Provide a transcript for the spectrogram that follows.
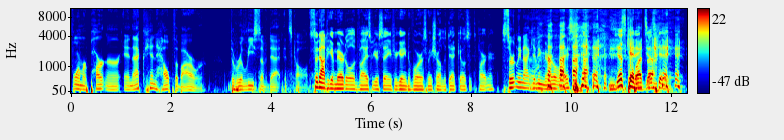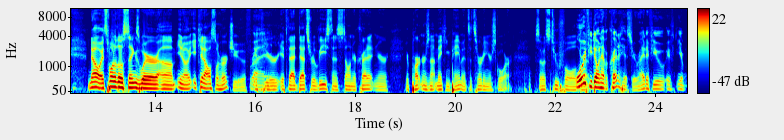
former partner, and that can help the borrower. The release of debt, it's called. So not to give marital advice, but you're saying if you're getting divorced, make sure all the debt goes with the partner. Certainly not giving marital advice. Just kidding. But, just uh, kidding. no, it's one of those things where um, you know it can also hurt you if, Right. if you're if that debt's released and it's still on your credit and your your partner's not making payments, it's hurting your score. So it's twofold. Or if you don't have a credit history, right? If you if you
